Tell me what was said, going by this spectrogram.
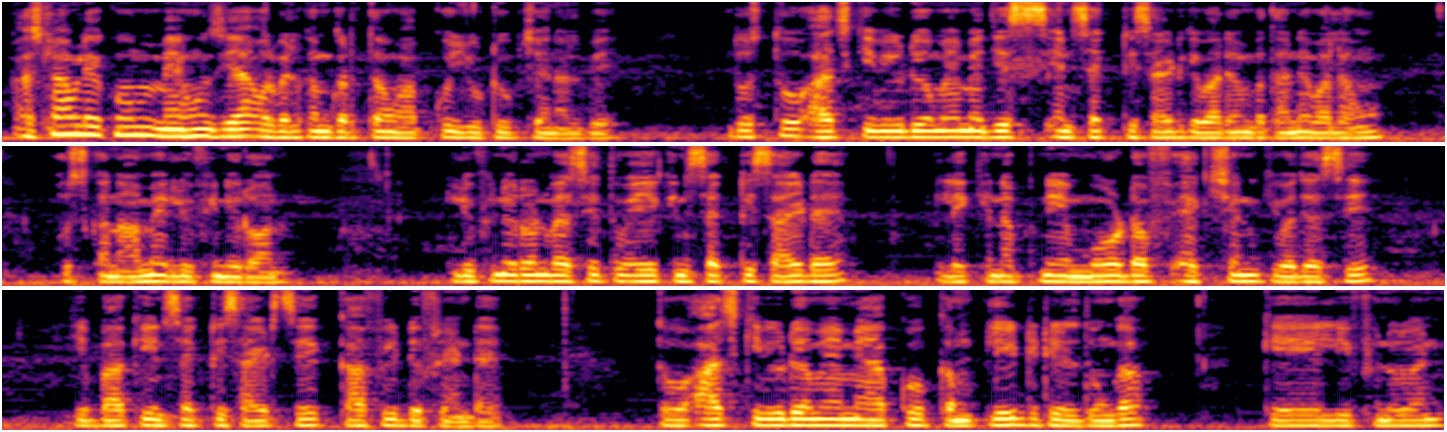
अस्सलाम वालेकुम मैं हूँ ज़िया और वेलकम करता हूँ आपको यूट्यूब चैनल पे। दोस्तों, आज की वीडियो में मैं जिस इंसेक्टिसाइड के बारे में बताने वाला हूँ, उसका नाम है ल्यूफिनिरॉन। ल्यूफिनिरॉन वैसे तो एक इंसेक्टिसाइड है, लेकिन अपने मोड ऑफ़ एक्शन की वजह से ये बाकी इंसेक्टिसाइड से काफ़ी डिफरेंट है। तो आज की वीडियो में मैं आपको कंप्लीट डिटेल दूँगा कि ल्यूफिनिरॉन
